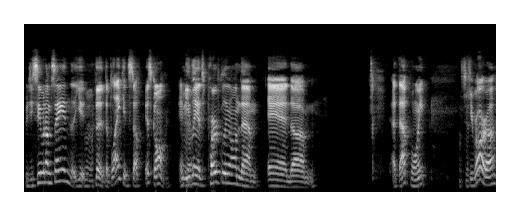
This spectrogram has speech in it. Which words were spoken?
did you see what I'm saying? The you, Yeah. the, the blanket stuff, it's gone, and he lands perfectly on them. And um, at that point, It's just Kirara.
